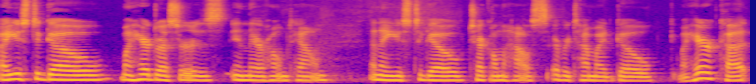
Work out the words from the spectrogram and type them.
I used to go, my hairdresser is in their hometown, and I used to go check on the house every time I'd go get my hair cut.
